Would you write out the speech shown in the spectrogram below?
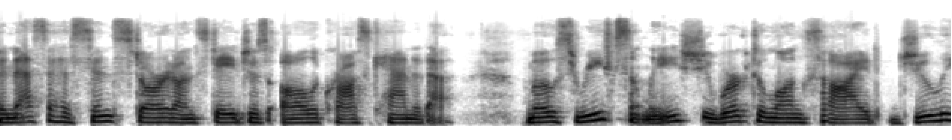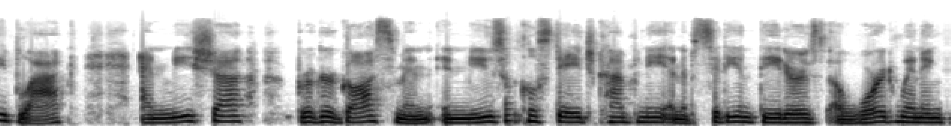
Vanessa has since starred on stages all across Canada. Most recently, she worked alongside Jully Black and Misha Brugger Gossman in Musical Stage Company and Obsidian Theater's award winning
